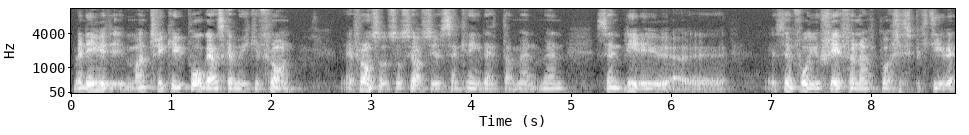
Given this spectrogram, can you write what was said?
Men det är ju, man trycker ju på ganska mycket från, från So- Socialstyrelsen kring detta men, men sen blir det ju eh, Sen får ju cheferna på respektive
